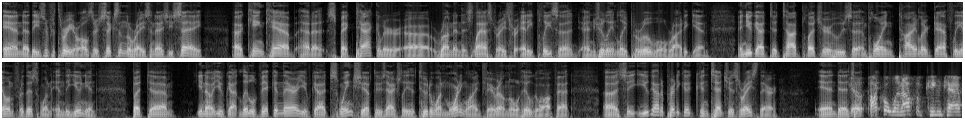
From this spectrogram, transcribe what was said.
and uh, these are for three-year-olds. There's six in the race, and as you say, uh, King Cab had a spectacular uh, run in his last race for Eddie Plesa, and Julien Leparoux will ride again. And you got uh, Todd Pletcher, who's uh, employing Tyler Gaffalione for this one in the Union. But um, you know, you've got Little Vic in there. You've got Swing Shift, who's actually the two to one morning line favorite. I don't know what he'll go off at. Uh, so you got a pretty good contentious race there. And uh, yeah, so Paco went off of King Cab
